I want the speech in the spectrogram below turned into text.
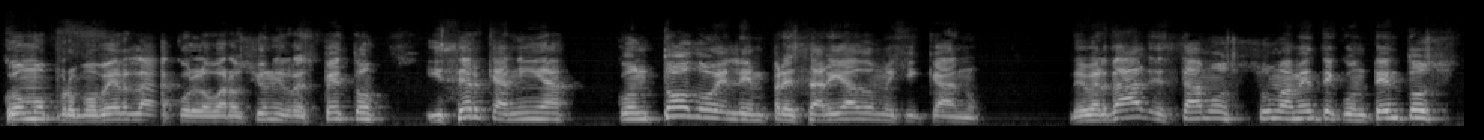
como promover la colaboración y respeto y cercanía con todo el empresariado mexicano. De verdad, estamos sumamente contentos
